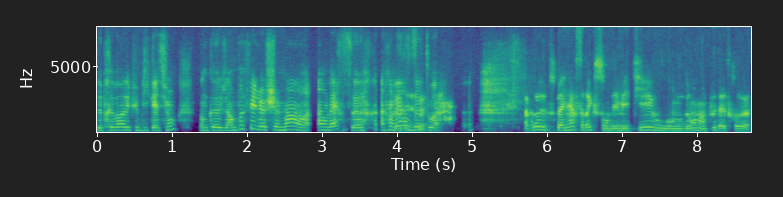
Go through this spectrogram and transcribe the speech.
de prévoir les publications. Donc, euh, j'ai un peu fait le chemin euh, inverse, inverse de toi. Après, de toute manière, c'est vrai que ce sont des métiers où on nous demande un peu d'être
